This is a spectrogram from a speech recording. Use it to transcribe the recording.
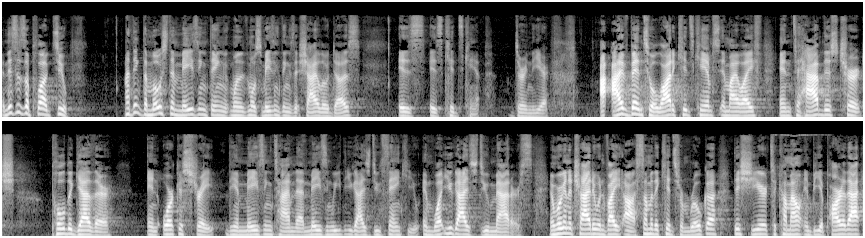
and this is a plug too. I think the most amazing thing, one of the most amazing things that Shiloh does is, is kids camp during the year. I, I've been to a lot of kids camps in my life, and to have this church pull together and orchestrate the amazing time, that amazing week that you guys do. Thank you. And what you guys do matters. And we're going to try to invite uh, some of the kids from Roca this year to come out and be a part of that.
